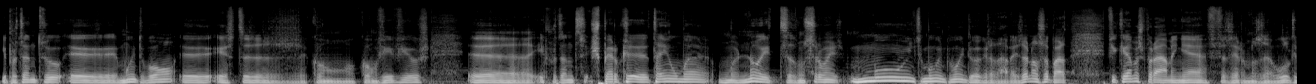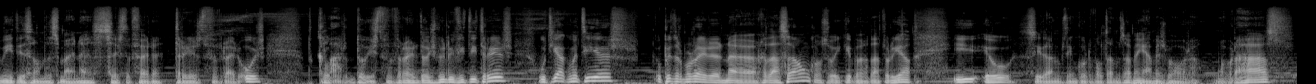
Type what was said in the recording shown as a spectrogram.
E, portanto, é muito bom eh, estes com convívios. eh, E, portanto, espero que tenham uma, uma noite, uns serões muito, muito, muito agradáveis. Da nossa parte, ficamos para amanhã fazermos a última edição da semana, sexta-feira, 3 de fevereiro. Hoje, claro, 2 de fevereiro de 2023, o Tiago Matias, o Pedro Moreira na redação, com a sua equipa redatorial, e eu, Cidade Betancourt, voltamos amanhã à mesma hora. Um abraço,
